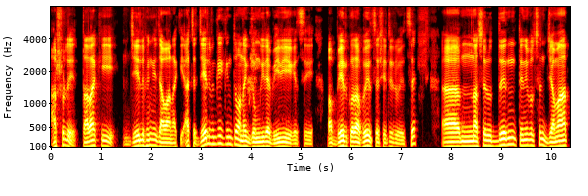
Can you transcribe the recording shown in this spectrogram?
আসলে তারা কি জেল ভেঙে যাওয়া নাকি? আচ্ছা জেল ভেঙে কিন্তু অনেক জঙ্গিরা বেরিয়ে গেছে বা বের করা হয়েছে, সেটি রয়েছে। নাসির উদ্দিন তিনি বলছেন, জামাত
